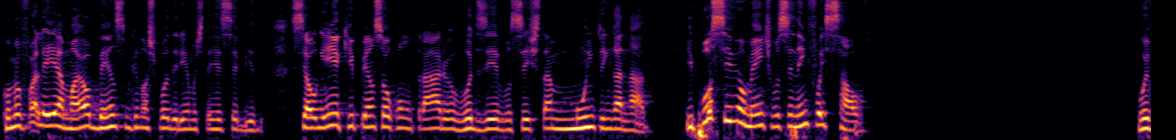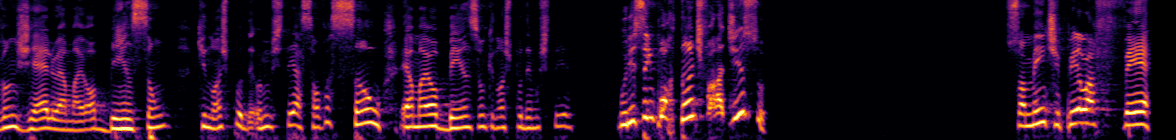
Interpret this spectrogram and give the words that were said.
Como eu falei, é a maior bênção que nós poderíamos ter recebido. Se alguém aqui pensa ao contrário, eu vou dizer, você está muito enganado. E possivelmente você nem foi salvo. O evangelho é a maior bênção que nós podemos ter, a salvação é a maior bênção que nós podemos ter. Por isso é importante falar disso. Somente pela fé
